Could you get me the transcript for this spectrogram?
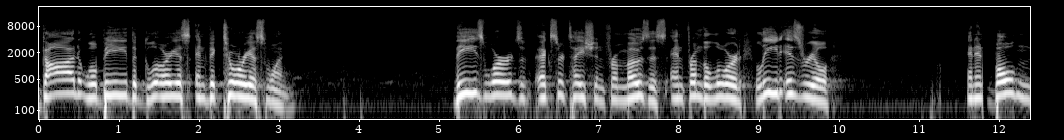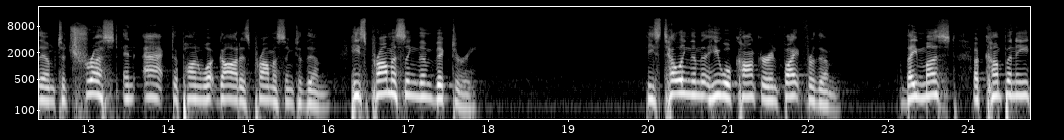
God will be the glorious and victorious one. These words of exhortation from Moses and from the Lord lead Israel and embolden them to trust and act upon what God is promising to them. He's promising them victory. He's telling them that He will conquer and fight for them. They must accompany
